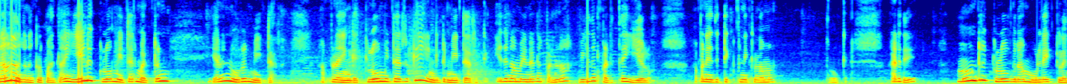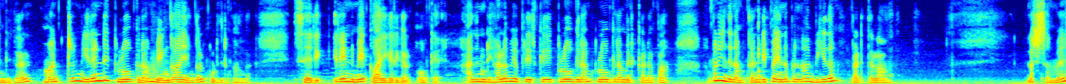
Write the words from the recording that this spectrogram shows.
நாலாவது கணக்கில் பார்த்தா ஏழு கிலோமீட்டர் மற்றும் எழுநூறு மீட்டர். அப்போ நான் இங்கே கிலோமீட்டர் இருக்குது எங்கிட்ட மீட்டர் இருக்குது இது நம்ம என்னடா பண்ணால் விகிதப்படுத்த இயலும். அப்போ நான் இதை டிக் பண்ணிக்கலாமா? ஓகே அடுத்து மூன்று கிலோகிராம் உருளைக்கிழங்குகள் மற்றும் இரண்டு கிலோகிராம் வெங்காயங்கள் கொடுத்துருக்காங்க. சரி இரண்டுமே காய்கறிகள். ஓகே அதனுடைய அளவு எப்படி இருக்குது கிலோகிராம் கிலோகிராம் இருக்காடாப்பா? அப்போ இதை நம்ம கண்டிப்பாக என்ன பண்ணலாம்? விகிதம் படுத்தலாம். சம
